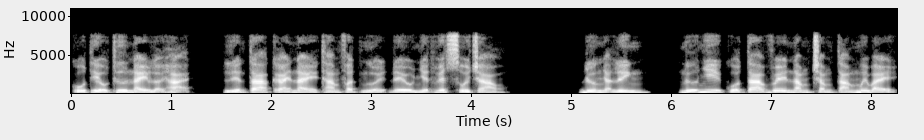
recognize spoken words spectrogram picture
cố tiểu thư này lợi hại, liền ta cái này tham Phật người đều nhiệt huyết sôi trào. Đường Nhạn Linh, nữ nhi của ta V587.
